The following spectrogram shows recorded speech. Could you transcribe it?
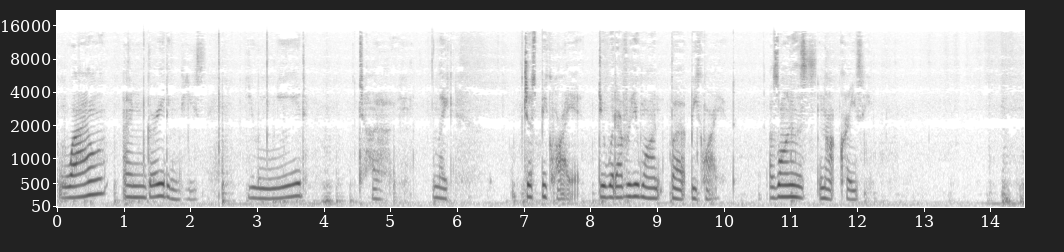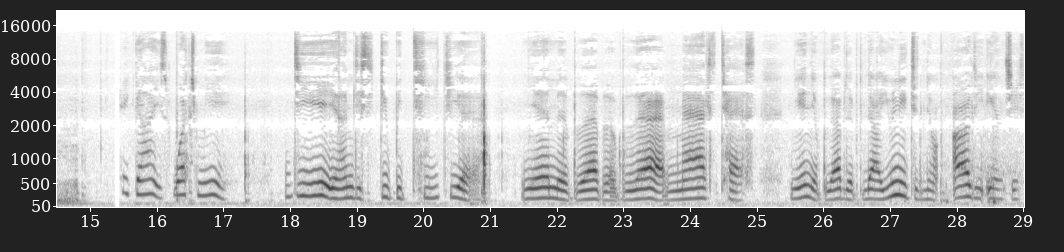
While I'm grading these, you need to, like, just be quiet. Do whatever you want, but be quiet. As long as it's not crazy. Hey guys, watch me. Gee, I'm the stupid teacher. Yeah, blah blah blah, math test. Yeah, blah blah blah. You need to know all the answers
